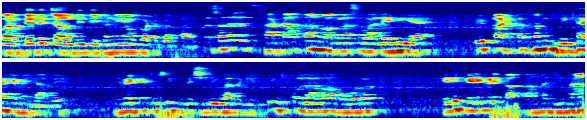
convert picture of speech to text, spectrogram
ਪਰਦੇ ਤੇ ਚੱਲਦੀ ਦਿਖਣੀ ਆ, ਉਹ ਪਟਕਥਾ ਹੈ। ਸਰ, ਸਾਡਾ ਤੁਹਾਨੂੰ ਅਗਲਾ ਸਵਾਲ ਇਹੀ ਹੈ ਵੀ ਪਟਕਥਾ ਨੂੰ ਲਿਖਿਆ ਕਿਵੇਂ ਜਾਵੇ? ਜਿਵੇਂ ਕਿ ਤੁਸੀਂ ਦ੍ਰਿਸ਼ ਦੀ ਗੱਲ ਕੀਤੀ ਉਸ ਤੋਂ ਇਲਾਵਾ ਹੋਰ ਇਹਦੇ ਕਿਹੜੇ ਕਿਹੜੇ ਤੱਤ ਹਨ ਜਿਨ੍ਹਾਂ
